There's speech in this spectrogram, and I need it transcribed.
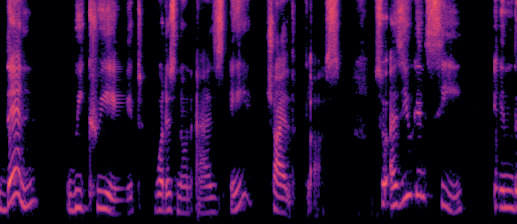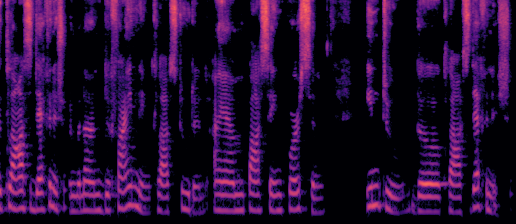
Then we create what is known as a child class. So as you can see in the class definition, when I'm defining class student, I am passing person into the class definition.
